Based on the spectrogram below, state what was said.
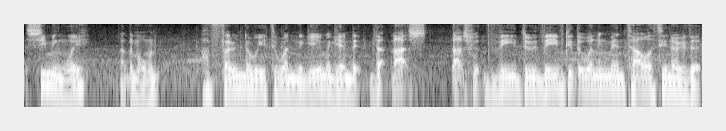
seemingly at the moment have found a way to win the game again. That, that that's that's what they do. They've got the winning mentality now that,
